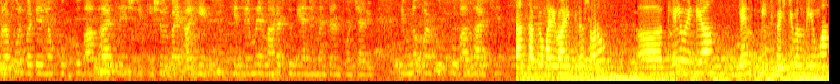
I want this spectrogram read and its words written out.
પ્રફુલ પટેલનો ખૂબ ખૂબ આભાર છે, શ્રી કિશોરભાઈ આહિર કે જેમણે મારા સુધી આ નિમંત્રણ પહોંચાડ્યું. એમનો પણ ખૂબ ખૂબ આભાર છે. ડાન્સ આપ્યો મારી વાણી પીરસવાનો Khelo India games beach festival દીવમાં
